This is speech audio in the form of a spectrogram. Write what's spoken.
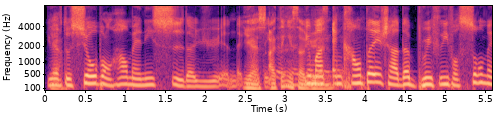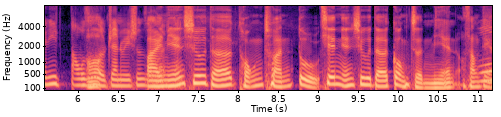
you have to 修 o how many 世的语言 yes. I think it's a You must encounter each other briefly for so many thousands Oh, of generations. 百年修得同船渡，千年修得共枕眠。or Something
